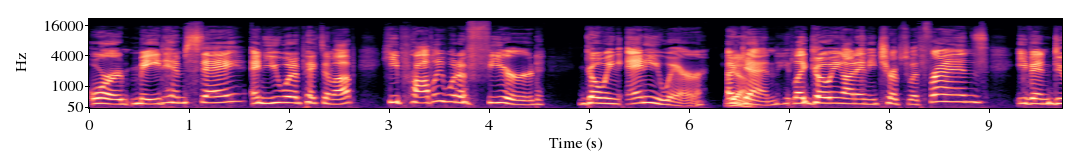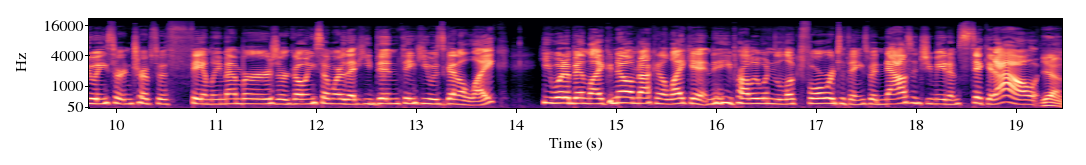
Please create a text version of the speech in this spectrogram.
or made him stay and you would have picked him up, he probably would have feared going anywhere Yeah. again. Like going on any trips with friends, even doing certain trips with family members or going somewhere that he didn't think he was going to like. He would have been like, "No, I'm not going to like it." And he probably wouldn't have looked forward to things, but now since you made him stick it out, Yeah.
